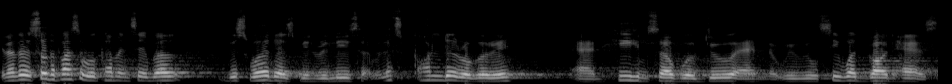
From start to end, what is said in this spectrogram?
In other words, so the pastor will come and say, Well, this word has been released. Let's ponder over it. And he himself will do, and we will see what God has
